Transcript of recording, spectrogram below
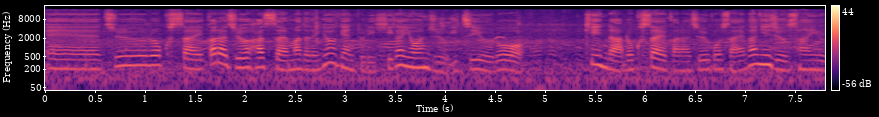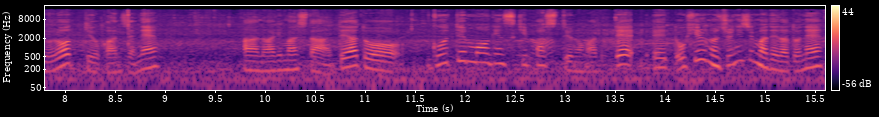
えー、16歳から18歳までの有限取引が41ユーロ Kinder 6歳から15歳が23ユーロっていう感じでねあのありました。であと Guten Morgen Skipass っていうのがあって、えーとお昼の12時までだとね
